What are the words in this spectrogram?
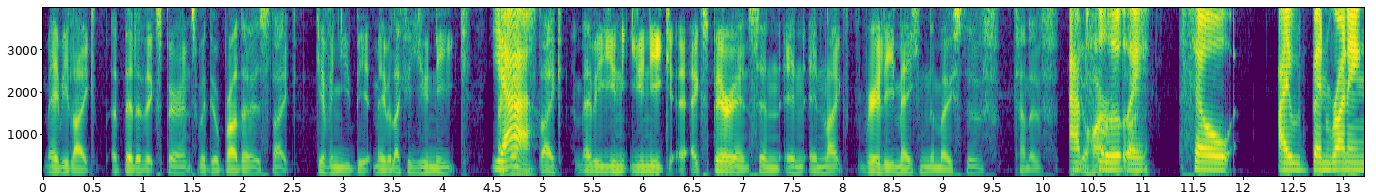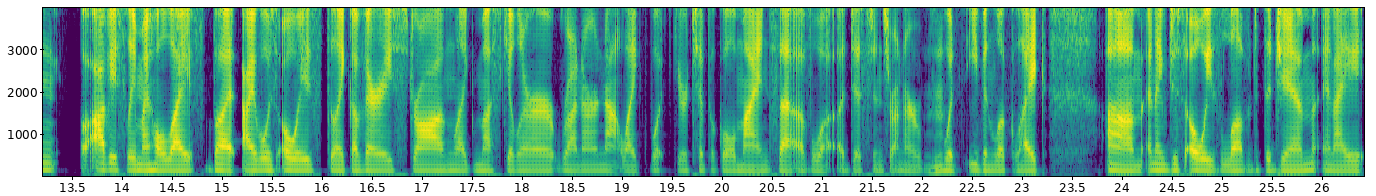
maybe like a bit of experience with your brother is like giving you be, maybe like a unique, Yeah. guess like maybe un- unique experience in in in like really making the most of kind of Absolutely. So I've been running obviously my whole life, but I was always like a very strong, like muscular runner, not like what your typical mindset of what a distance runner would even look like. Um, and I've just always loved the gym and I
